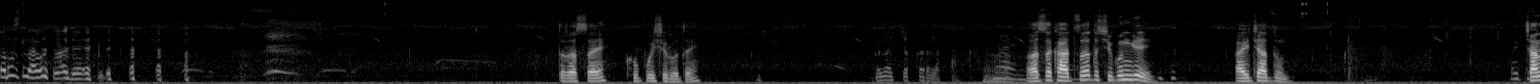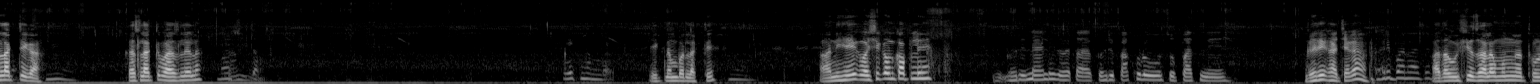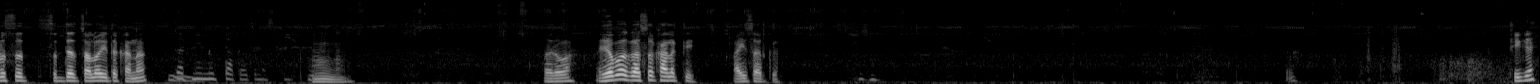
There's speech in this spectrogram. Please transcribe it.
खरंच लावलं लागेल. तर असं आहे खूप उशीर होत आहे. तेव्हा चक्कर लागते नाही असं खायचं तर शिकून घे आईच्या हातून. छान लागते का? हम्म. कसं लागते भाजलेलं? एक नंबर. एक नंबर लागते. आणि हे कसे काऊन कापले? घरी नाही आले आता घरी पाकडू सुपातने घरी खायचे का? घरी बनवायचं. आता उशीर झाला म्हणून थोडंसं सध्या चालू आहे इथं खाणं. चटणी मीठ टाकायचं मस्त. हम्म. अरे वा. हे बघ असं खा लागते आईसारखं. ठीक आहे?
